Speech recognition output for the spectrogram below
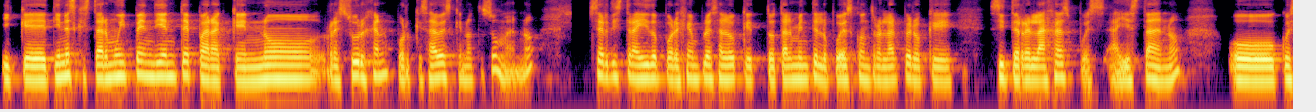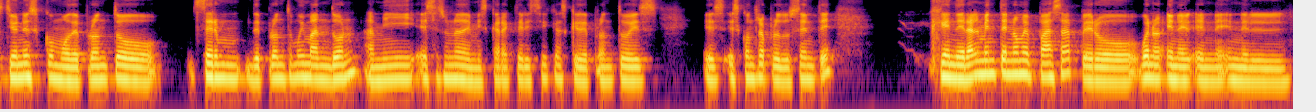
y que tienes que estar muy pendiente para que no resurjan porque sabes que no te suman, ¿no? Ser distraído, por ejemplo, es algo que totalmente lo puedes controlar, pero que si te relajas, pues ahí está, ¿no? O cuestiones como de pronto ser de pronto muy mandón, a mí esa es una de mis características que de pronto es, es, es contraproducente generalmente no me pasa, pero bueno, en, el, en, el,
